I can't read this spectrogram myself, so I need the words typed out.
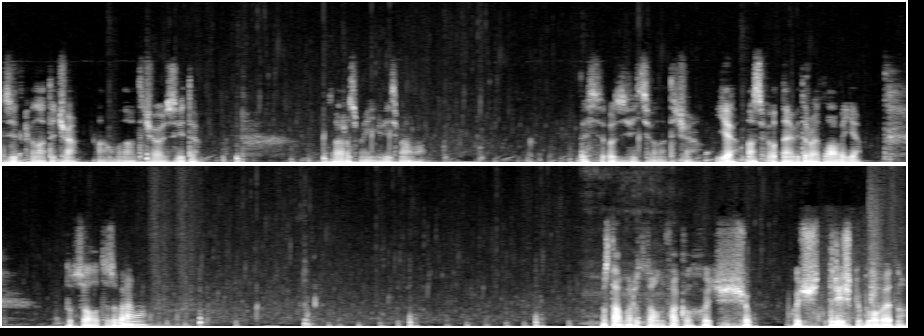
Звідки вона тече? А, вона тече ось звідти. Зараз ми її візьмемо. Десь ось звідси вона тече. Є, у нас одне відро лави є. Тут золото заберемо. Поставимо редстоун факел, хоч щоб хоч трішки було видно.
